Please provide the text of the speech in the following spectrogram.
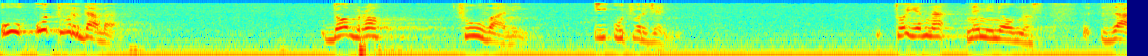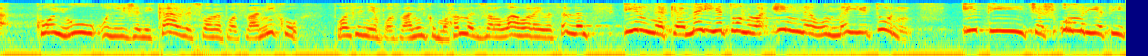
u utvrdama dobro čuvanim i utvrđenim. to je jedna neminovnost. Za koju uzvišeni kaže svome poslaniku posljednjem poslaniku Muhammedu sallallahu alaihi ve sellem inneke mejetun wa innehum mejetun i ti ćeš umrijeti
